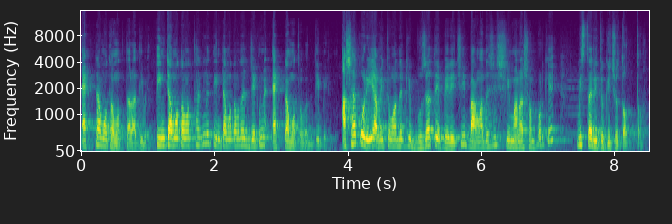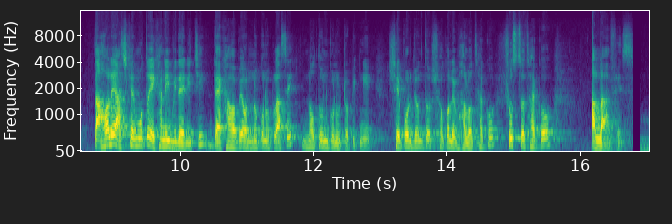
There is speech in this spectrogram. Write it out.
একটা মতামত তারা দিবে। তিনটা মতামত থাকলে তিনটা মতামতের যে কোনো একটা মতামত দিবে। আশা করি আমি তোমাদেরকে বোঝাতে পেরেছি বাংলাদেশের সীমানা সম্পর্কে বিস্তারিত কিছু তত্ত্ব। তাহলে আজকের মতো এখানেই বিদায় নিচ্ছি। দেখা হবে অন্য কোনো ক্লাসে নতুন কোনো টপিক নিয়ে। সে পর্যন্ত সকলে ভালো থাকো, সুস্থ থাকো। আল্লাহ হাফেজ।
